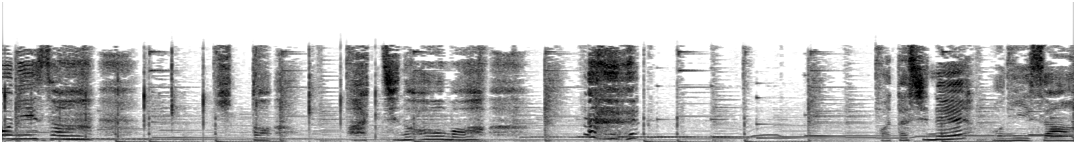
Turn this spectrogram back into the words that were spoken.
お兄さん。きっとあっちの方も。私ねお兄さん。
